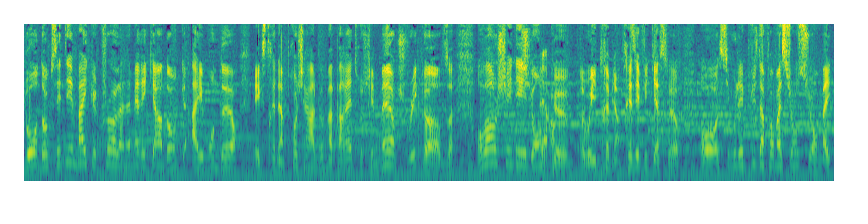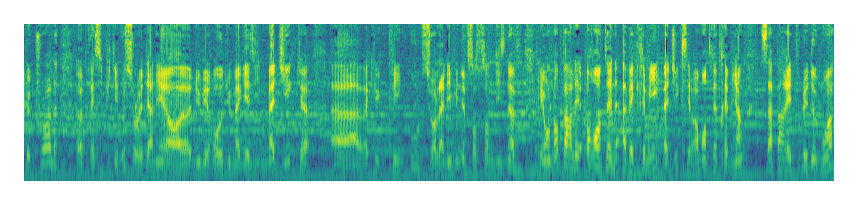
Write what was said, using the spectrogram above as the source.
Bon, donc c'était Michael Kroll, un américain, donc I Wonder, extrait d'un prochain album à paraître chez Merge Records. On va enchaîner Super. donc. euh, oui, très bien, très efficace. Oh, si vous voulez plus d'informations sur Michael Kroll, euh, précipitez-vous sur le dernier euh, numéro du magazine Magic, avec une film cool sur l'année 1979. Et on en parlait en antenne avec Rémi. Magic, c'est vraiment très très bien. Ça paraît tous les deux mois.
